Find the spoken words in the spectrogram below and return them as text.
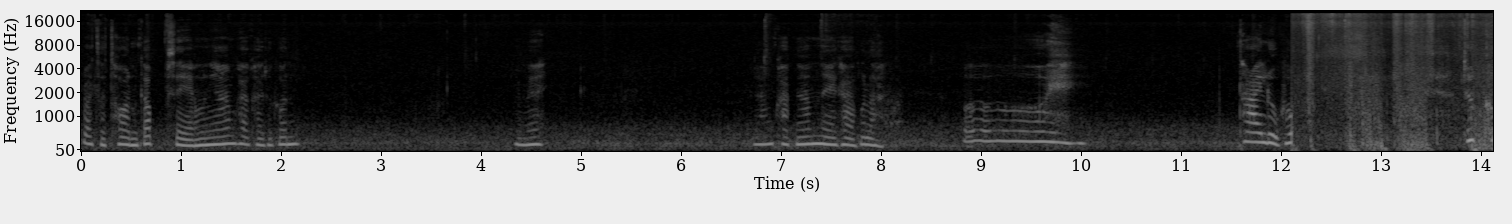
เราสะท้อนกับแสงมันงามค่ะค่ะทุกคน เห็นไหมงามค่ะงามแน่ค่ะพวกล่ะโอ้ยถ่ายรูปทุกค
